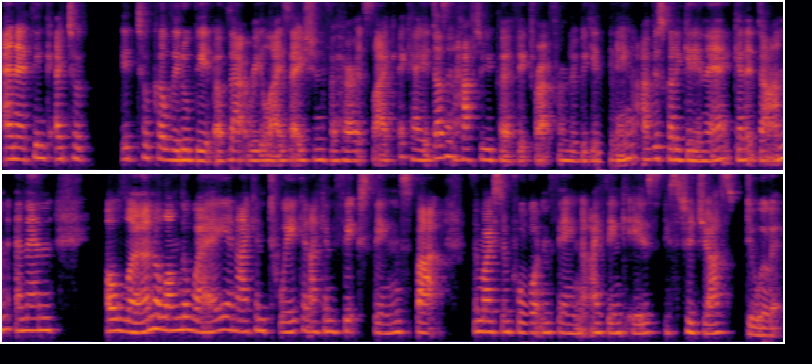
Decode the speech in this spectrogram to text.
And I think I took it took a little bit of that realization for her. It's like, okay, it doesn't have to be perfect right from the beginning. I've just got to get in there, get it done. And then I'll learn along the way and I can tweak and I can fix things. But the most important thing I think is is to just do it.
